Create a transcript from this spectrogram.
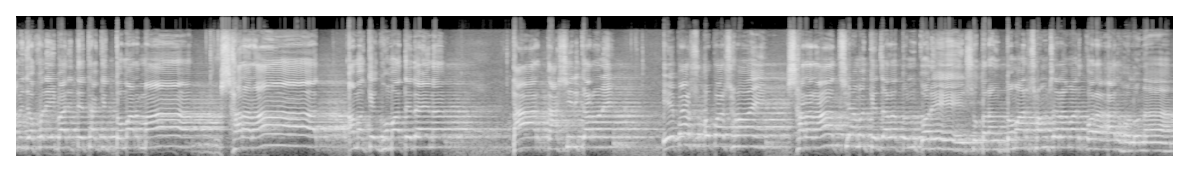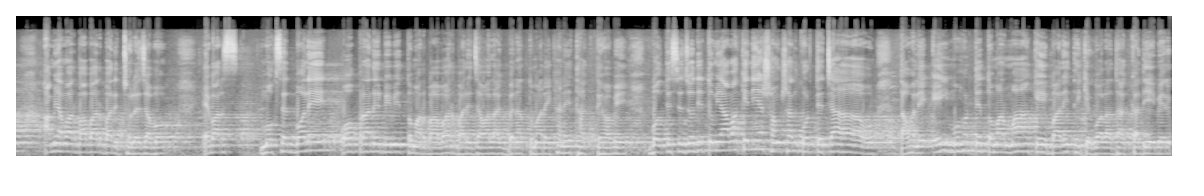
আমি যখন এই বাড়িতে থাকি, তোমার মা সারা রাত আমাকে ঘুমাতে দেয় না। তার কাশির কারণে এপাশ ওপাশ হয় সারা রাত সে আমাকে জ্বালাতন করে সুতরাং তোমার সংসার আমার করা আর হলো না আমি আমার বাবার বাড়ি চলে যাব। এবার মোকসেদ বলে ও প্রাণের বিবি তোমার বাবার বাড়ি যাওয়া লাগবে না তোমার এখানেই থাকতে হবে। বলতেছে যদি তুমি আমাকে নিয়ে সংসার করতে চাও তাহলে এই মুহূর্তে তোমার মাকে বাড়ি থেকে গলা ধাক্কা দিয়ে বের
